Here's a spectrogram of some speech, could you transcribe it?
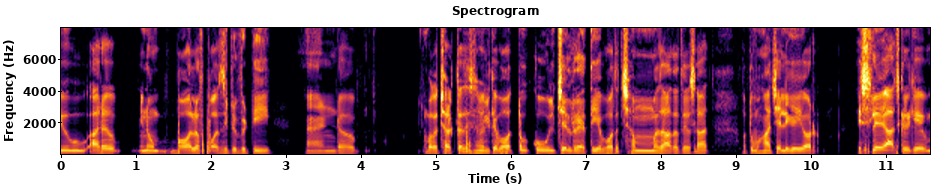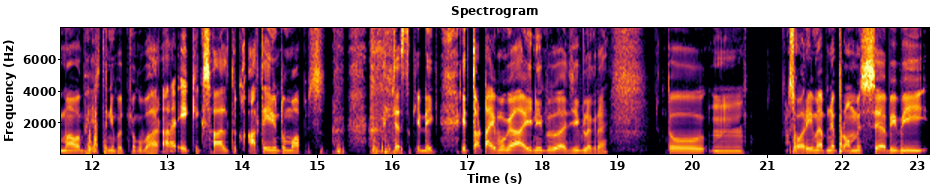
you are you know ball of positivity and बहुत अच्छा लगता था मिल के बहुत तू कूल चिल रहती है, बहुत अच्छा मज़ा आता तेरे साथ। अब तू वहाँ चली गई और इसलिए आजकल के माँ बाप भेजते नहीं बच्चों को बाहर। अरे एक एक साल तक आते ही नहीं तुम वापस। जस्ट किडिंग इतना टाइम हो गया आई नहीं तो अजीब लग रहा है। तो सॉरी मैं अपने प्रॉमिस से अभी भी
